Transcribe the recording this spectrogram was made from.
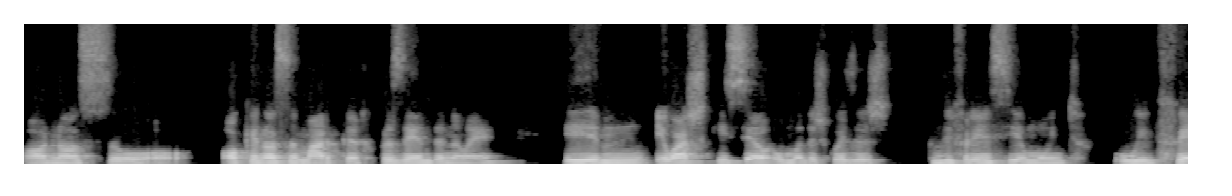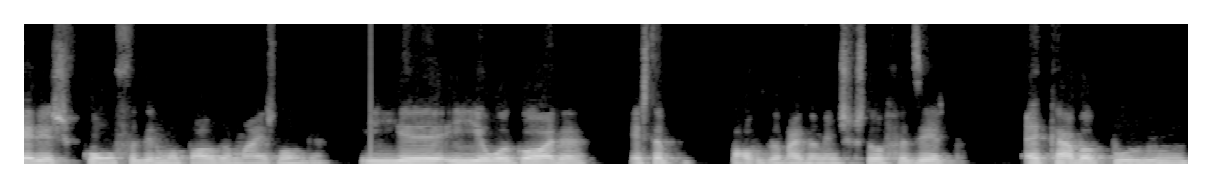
ao nosso, ao que a nossa marca representa, não é? E, hum, eu acho que isso é uma das coisas que diferencia muito o ir de férias com fazer uma pausa mais longa. E, eh, e eu agora, esta pausa mais ou menos que estou a fazer, acaba por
